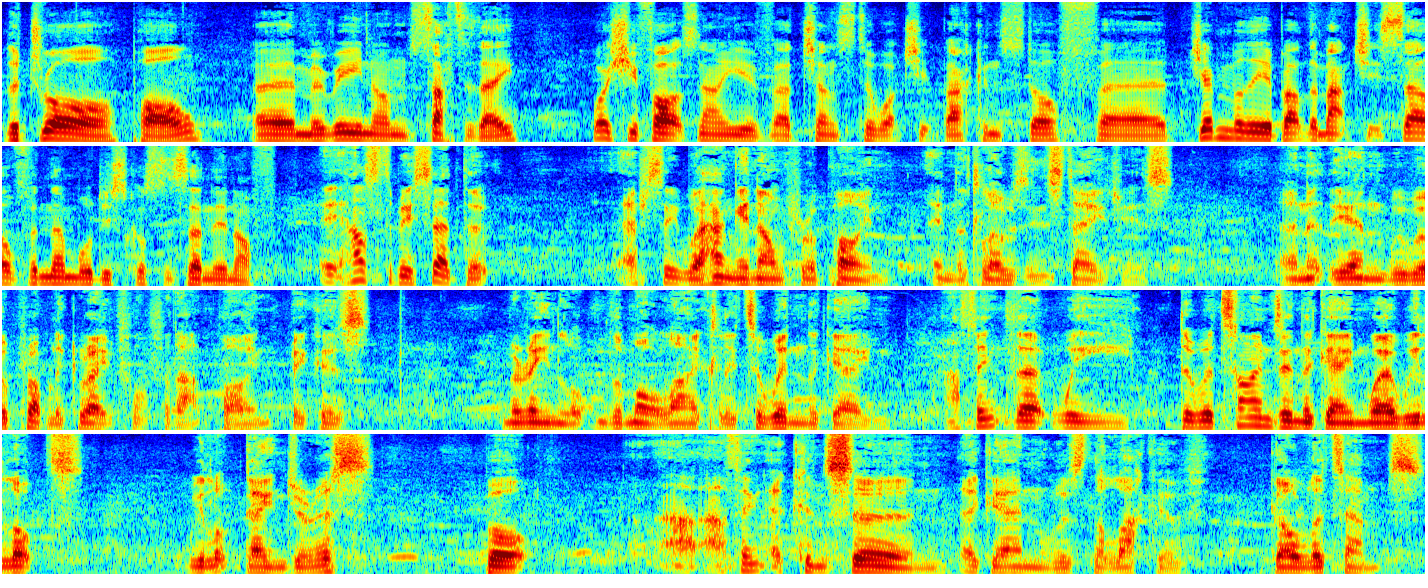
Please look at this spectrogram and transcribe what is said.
the draw, Paul. Uh, Marine on Saturday. What's your thoughts now you've had a chance to watch it back and stuff? Uh, generally about the match itself, and then we'll discuss the sending off. It has to be said that FC were hanging on for a point in the closing stages, and at the end we were probably grateful for that point because Marine looked the more likely to win the game. I think that we there were times in the game where we looked we looked dangerous, but I, I think a concern again was the lack of goal attempts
